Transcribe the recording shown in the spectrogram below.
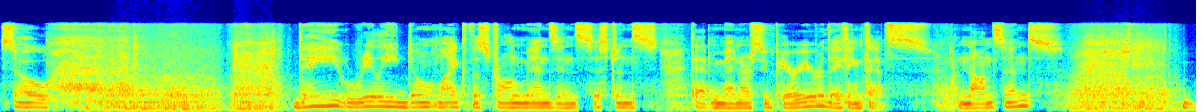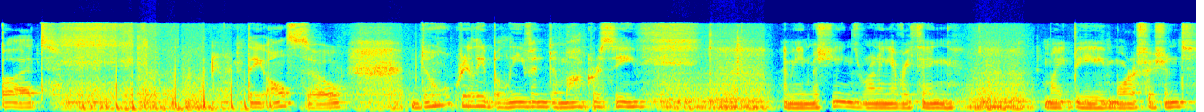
So they really don't like the strong men's insistence that men are superior. They think that's nonsense. But they also don't really believe in democracy. I mean, machines running everything might be more efficient,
